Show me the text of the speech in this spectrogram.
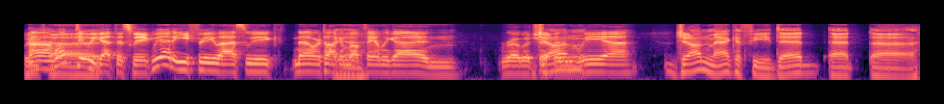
We, uh, what do we uh, got this week? We had E3 last week. Now we're talking Yeah. about Family Guy and Robo Tripping. John- We uh, John McAfee dead at uh,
